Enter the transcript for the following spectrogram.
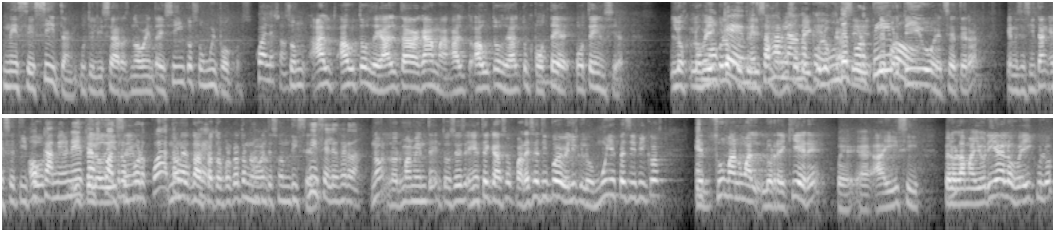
necesitan utilizar 95 son muy pocos. ¿Cuáles son? Son autos de alta gama, autos de alta pote- potencia. Los, los ¿Cómo vehículos qué? que ¿Me estás utilizamos, no sé, hablando que vehículos un casi deportivo? deportivos, etcétera, que necesitan ese tipo O camionetas y que lo dicen- 4x4, No, ¿o las qué? 4x4 normalmente son diésel. Diésel, es verdad. No, normalmente. Entonces, en este caso, para ese tipo de vehículos muy específicos, que su manual lo requiere, pues eh, ahí sí. Pero la mayoría de los vehículos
